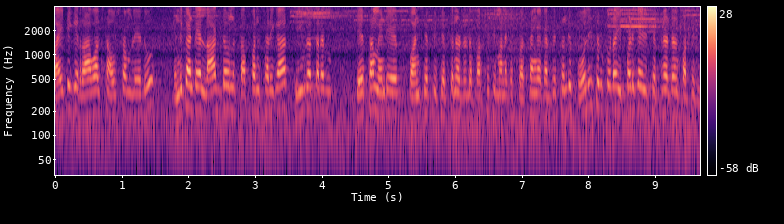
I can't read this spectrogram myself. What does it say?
బయటికి రావాల్సిన అవసరం లేదు. ఎందుకంటే లాక్డౌన్ తప్పనిసరిగా తీవ్రతరం చేస్తాం. అని చెప్పి చెప్తున్నటువంటి పరిస్థితి మనకు స్పష్టంగా కనిపిస్తుంది. పోలీసులు కూడా ఇప్పటికే చెప్పినటువంటి పరిస్థితి.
